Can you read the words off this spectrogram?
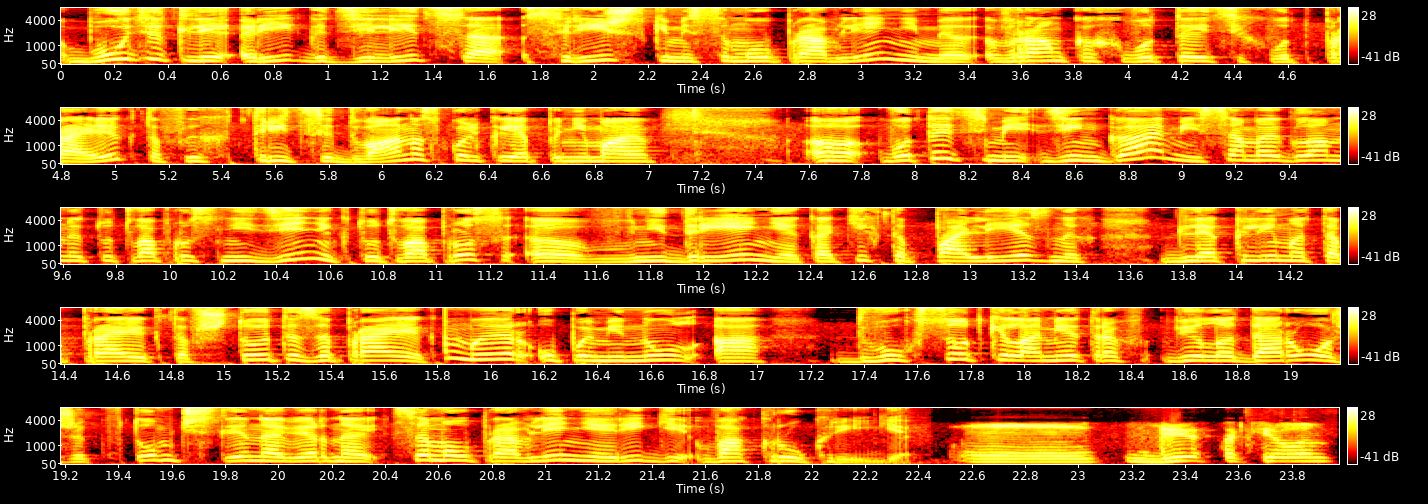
будет ли Рига делиться с пририжскими самоуправлениями в рамках вот этих вот проектов, проектов, их 32, насколько я понимаю. Э, вот этими деньгами, и самое главное, тут вопрос не денег, тут вопрос э, внедрения каких-то полезных для климата проектов. Что это за проект? Мэр упомянул о 200 километрах велодорожек, в том числе, наверное, самоуправление Риги вокруг Риги. 200, килом...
